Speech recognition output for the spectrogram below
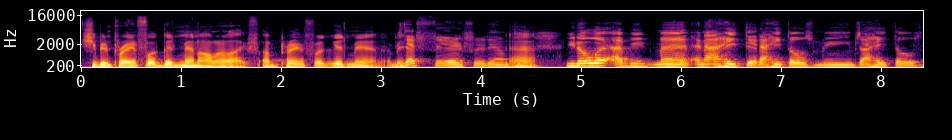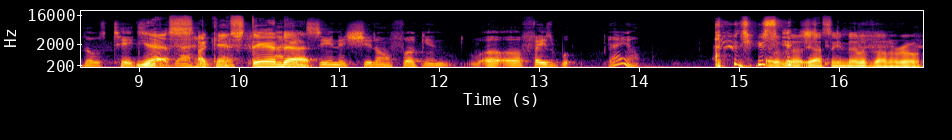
she been praying for a good man all her life. I'm praying for a good man. I mean, is that fair for them? to- Yeah. You know what? I be man, and I hate that. I hate those memes. I hate those those texts. Yes, hate I can't that. stand I that. Hate seeing this shit on fucking uh, uh, Facebook. Damn. you They see yeah, I shit? seen they live down the road.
